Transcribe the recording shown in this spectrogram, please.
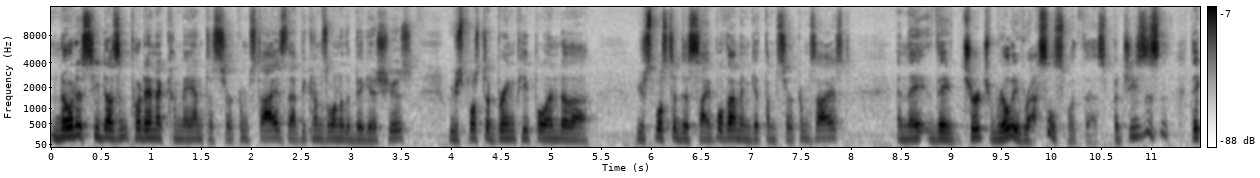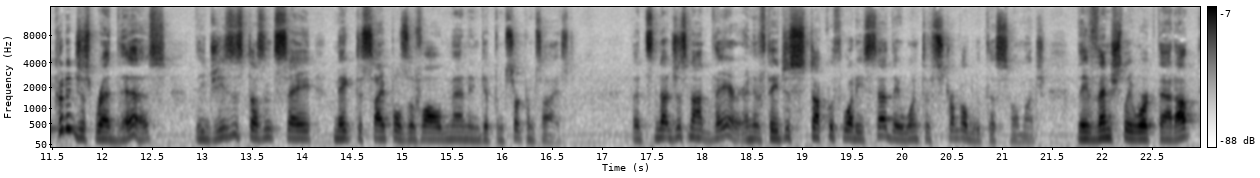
notice he doesn't put in a command to circumcise. That becomes one of the big issues. You're supposed to bring people into the, you're supposed to disciple them and get them circumcised. And they, the church really wrestles with this. But Jesus, they could have just read this. Jesus doesn't say, make disciples of all men and get them circumcised. That's not just not there. And if they just stuck with what he said, they wouldn't have struggled with this so much. They eventually worked that up.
